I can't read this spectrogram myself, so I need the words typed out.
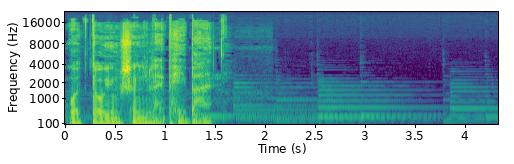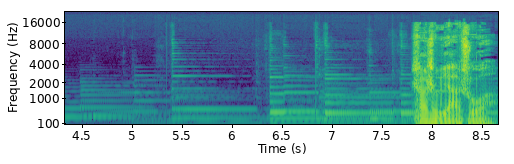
我都用声音来陪伴你。莎士比亚说：“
